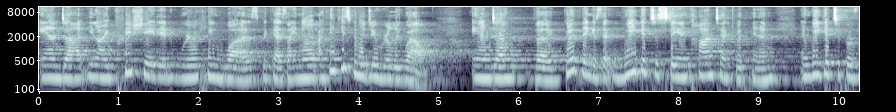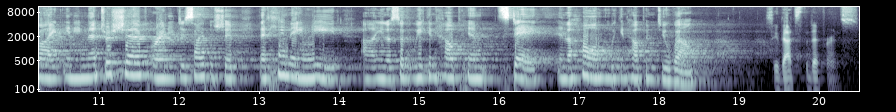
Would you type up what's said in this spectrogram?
And, uh, you know, I appreciated where he was because I know, I think he's going to do really well. And uh, the good thing is that we get to stay in contact with him and we get to provide any mentorship or any discipleship that he may need, uh, you know, so that we can help him stay in the home and we can help him do well. See, that's the difference.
